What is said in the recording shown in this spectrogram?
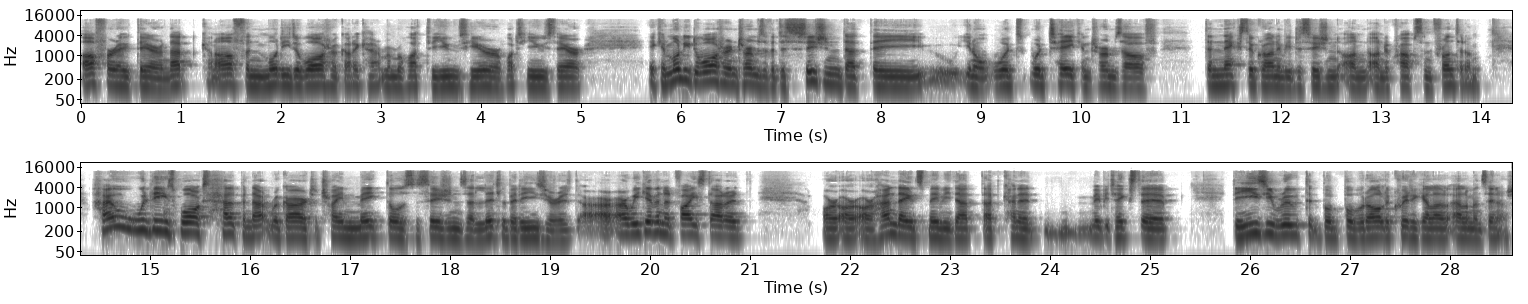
offer out there, and that can often muddy the water. God, I can't remember what to use here or what to use there. It can muddy the water in terms of a decision that they, you know, would would take in terms of the next agronomy decision on on the crops in front of them. How will these walks help in that regard to try and make those decisions a little bit easier? Is, are, are we given advice that are, or, or, or handouts maybe that that kind of maybe takes the the easy route, but but with all the critical elements in it?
